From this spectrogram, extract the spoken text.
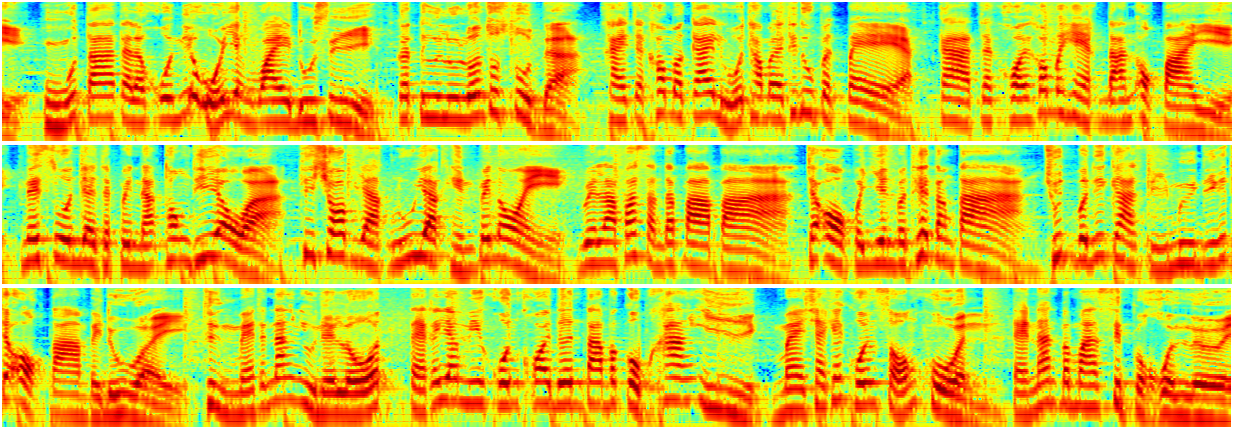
ๆ หูตาแต่ละคนนี่โหยอย่างไวดูสิกระตือรือร้นสุดๆอะใครจะเข้ามาใกล้หรือว่าทำอะไรที่ดูแปลกๆกาดจะคอยเข้ามาแหกดันออกไป ในส่วนใหญ่จะเป็นนักท่องเที่ยวอะ ที่ชอบอยากรู้อยากเห็นไปหน่อย เวลาพระสันตะปาปาจะออกไปเยือนประเทศต่างๆ ชุดบริการฝีมือดีก็จะออกตามไปด้วย ถึงแม้จะนั่งอยู่ในรถ แต่ก็ยังมีคนคอยเดินตามประกบข้างอีก ไม่ใช่แค่คน 2 คน แต่นั่นประมาณ 10 กว่าคนเลย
